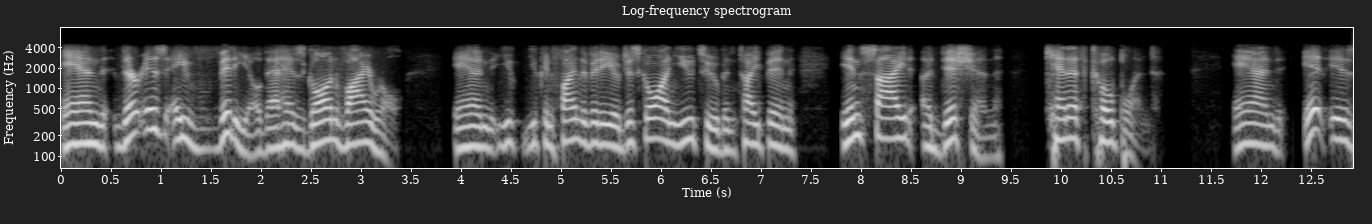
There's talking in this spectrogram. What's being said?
And there is a video that has gone viral. And you, you can find the video. Just go on YouTube and type in Inside Edition Kenneth Copeland. And it is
